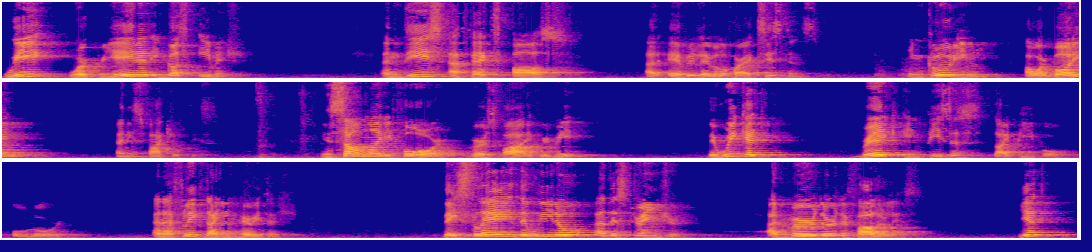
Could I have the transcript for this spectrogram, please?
We were created in God's image, and this affects us at every level of our existence, including our body and its faculties. In Psalm 94, verse 5, we read, The wicked break in pieces thy people, O Lord, and afflict thine inheritance. They slay the widow and the stranger, and murder the fatherless. Yet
